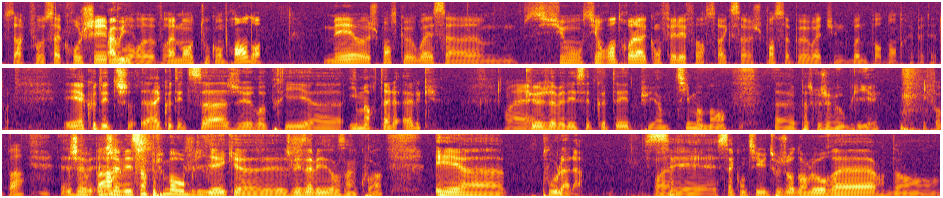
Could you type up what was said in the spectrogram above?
C'est-à-dire qu'il faut s'accrocher Ah oui. pour euh, vraiment tout comprendre. Mais euh, je pense que ouais, ça, si on, si on rentre là, et qu'on fait l'effort, c'est vrai que ça, je pense que ça peut ouais, être une bonne porte d'entrée peut-être. Ouais. Et à côté de, à côté de ça, j'ai repris euh, Immortal Hulk Ouais. que j'avais laissé de côté depuis un petit moment euh, parce que j'avais oublié. Il faut pas. J'avais pas. j'avais simplement oublié que je les avais dans un coin. Et euh, poulala. Voilà. Ça continue toujours dans l'horreur, dans,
